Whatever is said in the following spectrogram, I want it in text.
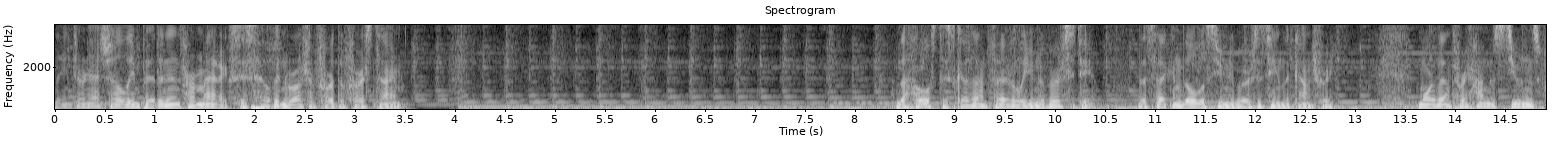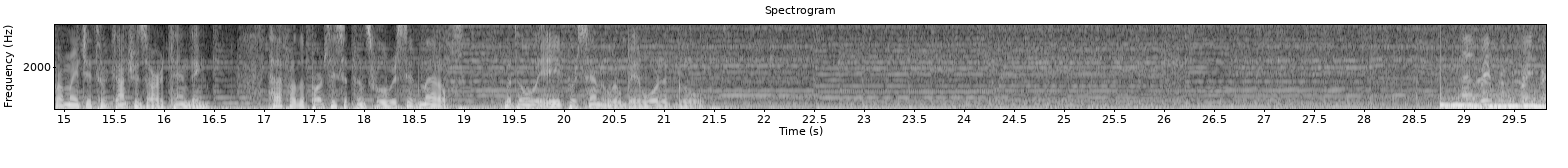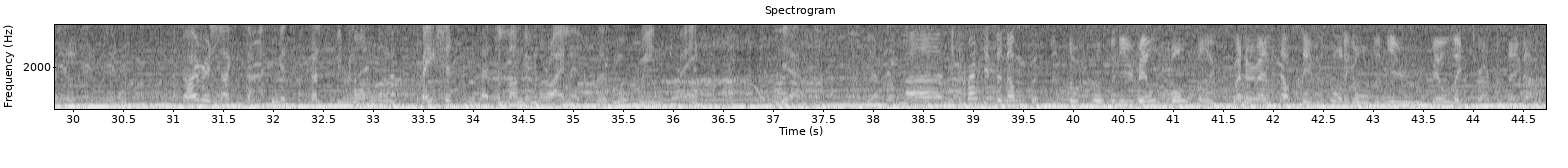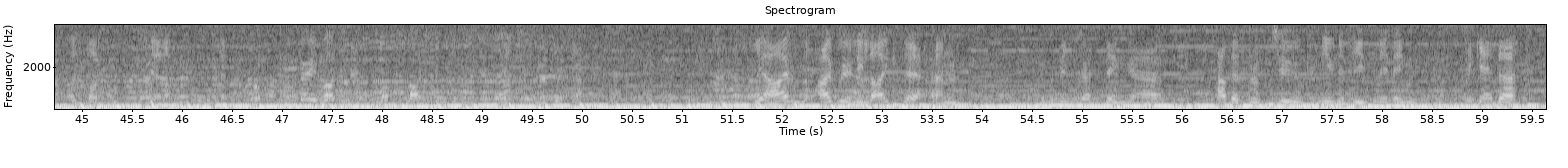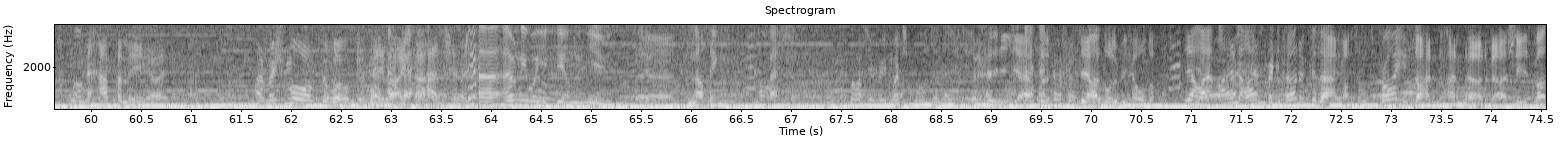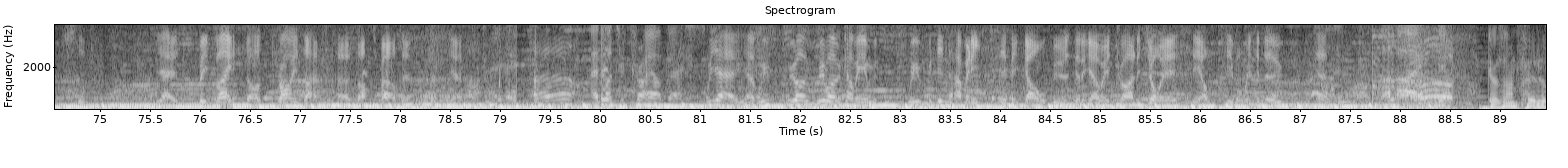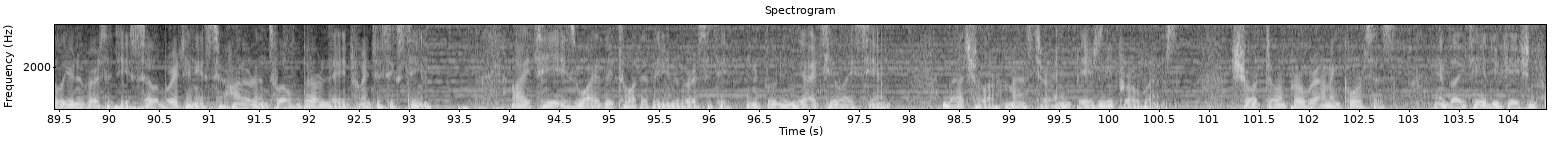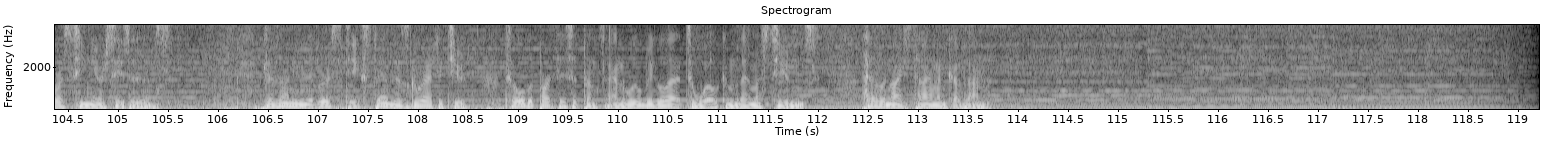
National Olympiad in Informatics is held in Russia for the first time. The host is Kazan Federal University, the second oldest university in the country. More than 300 students from 83 countries are attending. Half of the participants will receive medals, but only 8% will be awarded gold. We're from Great Britain. So I really like that. I think it's relatively more spacious compared to London where I live, so there's more green space. Yeah. Yeah. Uh, it's impressive the number, the sort of all the new build sports buildings. When we went up to see this morning, all the new buildings for everything. That, I was like, yeah, that, yeah. It's very modern, has lots of large buildings compared to Britain. Yeah, I I really liked it, and it was interesting uh, how there's sort of two communities living together happily. I, I wish more of the world could be like that. Uh, only what you see on the news, so nothing special. I thought it'd be much colder than it is. yeah, yeah, I thought it'd be colder. Yeah, I, I, hadn't, I hadn't really heard of Kazan much. I'm surprised I hadn't, hadn't heard of it actually. It's much, yeah, it's a big place. So I was surprised I hadn't heard much about it. So, yeah. Uh, And Just to try our best. well, yeah, yeah. We, we, weren't, we weren't coming in with, we, we didn't have any specific goals. We were just going to go in, try and enjoy it, see how, see what we could do. Yeah. Kazan Federal University is celebrating its 212th birthday in 2016. IT is widely taught at the university, including the IT Lyceum, bachelor, master and PhD programs, short-term programming courses, and IT education for senior citizens. Kazan University extends its gratitude to all the participants and will be glad to welcome them as students. Have a nice time in Kazan.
